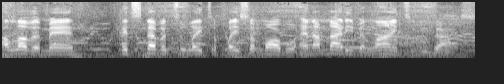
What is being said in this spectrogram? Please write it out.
I love it, man. It's never too late to play some Marvel, and I'm not even lying to you guys.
